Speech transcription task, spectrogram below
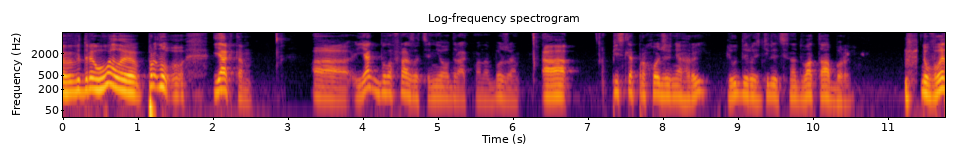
відреагували. Про, ну, Як там? А, Як була фраза ця Ніо Дракмана? Боже. А, Після проходження гри люди розділяться на два табори. Ну,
